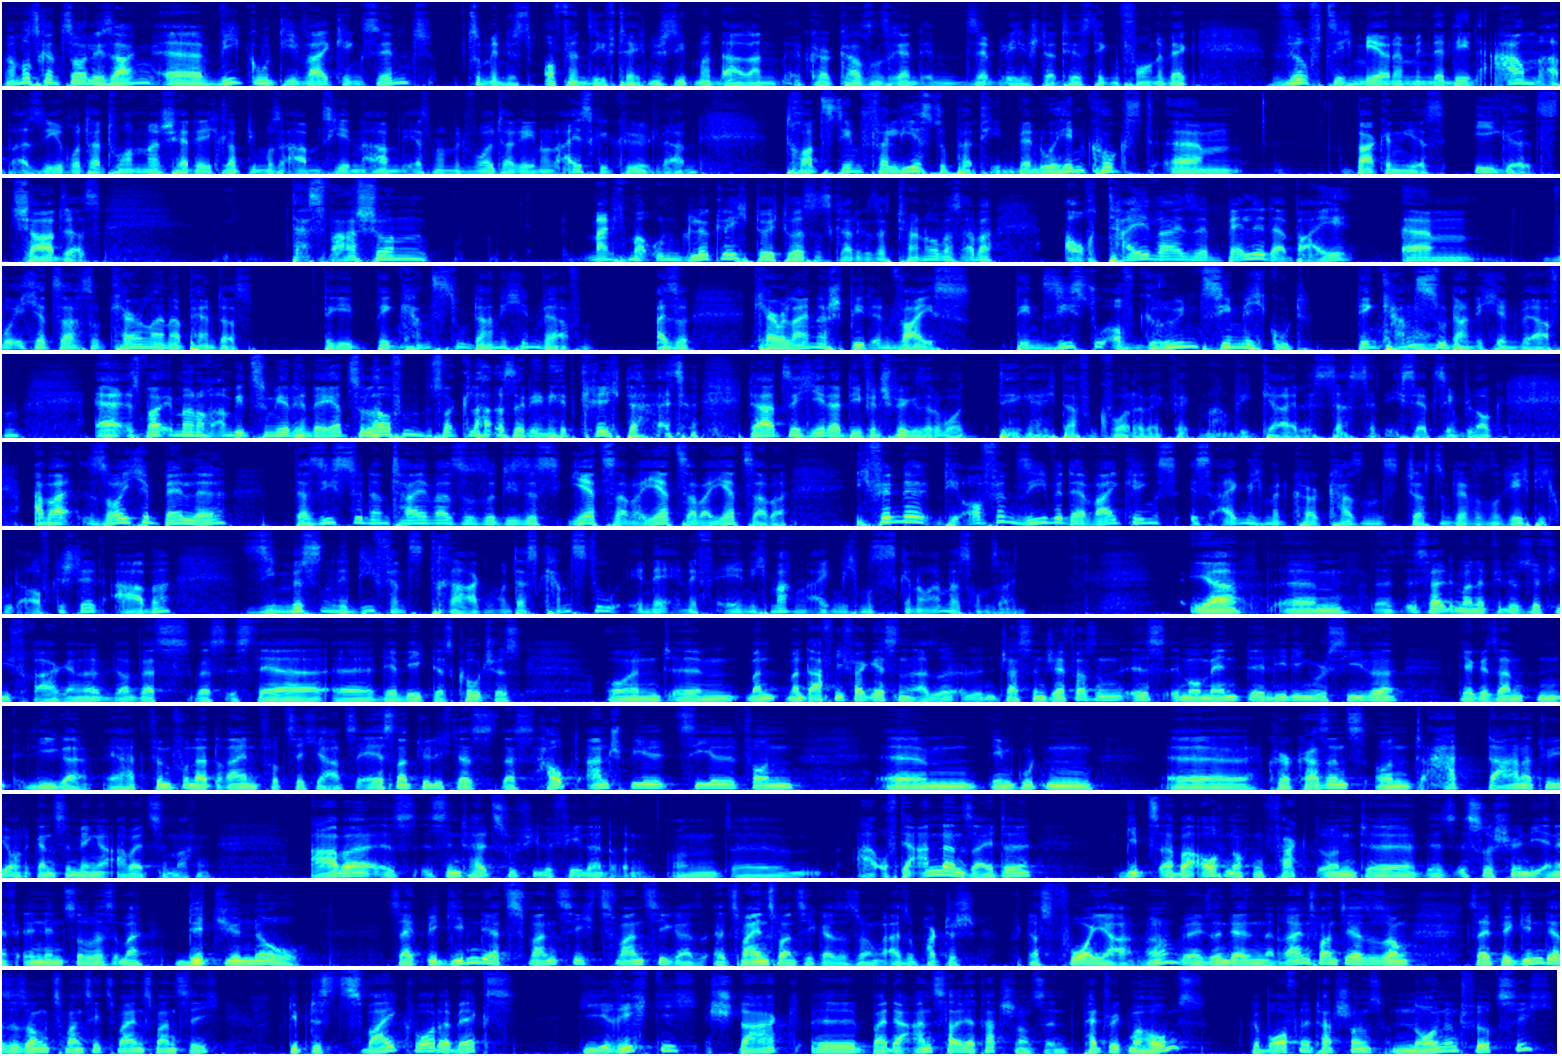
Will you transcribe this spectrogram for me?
Man muss ganz deutlich sagen, äh, wie gut die Vikings sind, zumindest offensivtechnisch, sieht man daran, Kirk Cousins rennt in sämtlichen Statistiken vorne weg, wirft sich mehr oder minder den Arm ab. Also die Rotatorenmanschette, ich glaube, die muss abends jeden Abend erstmal mit Voltaren und Eis gekühlt werden. Trotzdem verlierst du Partien. Wenn du hinguckst, ähm, Buccaneers, Eagles, Chargers, das war schon manchmal unglücklich durch, du hast es gerade gesagt, Turnovers, aber auch teilweise Bälle dabei, ähm, wo ich jetzt sage, so Carolina Panthers, den, den kannst du da nicht hinwerfen. Also Carolina spielt in weiß. Den siehst du auf grün ziemlich gut. Den kannst ja. du da nicht hinwerfen. Äh, es war immer noch ambitioniert, hinterher zu laufen. Es war klar, dass er den Hit kriegt. Da, also, da hat sich jeder Defense-Spiel gesagt, oh, Digga, ich darf einen Quarterback wegmachen. Wie geil ist das denn? Ich setze den Block. Aber solche Bälle, da siehst du dann teilweise so dieses jetzt aber, jetzt aber, jetzt aber. Ich finde, die Offensive der Vikings ist eigentlich mit Kirk Cousins, Justin Jefferson richtig gut aufgestellt, aber sie müssen eine Defense tragen und das kannst du in der NFL nicht machen. Eigentlich muss es genau andersrum sein. Ja, ähm, das ist halt immer eine Philosophiefrage. Ne? Was, was ist der, äh, der Weg des Coaches? Und ähm, man, man darf nicht vergessen, also Justin Jefferson ist im Moment der Leading Receiver der gesamten Liga. Er hat 543 Yards. Er ist natürlich das, das Hauptanspielziel von ähm, dem guten äh, Kirk Cousins und hat da natürlich auch eine ganze Menge Arbeit zu machen. Aber es, es sind halt zu viele Fehler drin. Und äh, auf der anderen Seite gibt's aber auch noch einen Fakt und äh, das ist so schön, die NFL nennt sowas immer Did you know? Seit Beginn der 2020er, äh, 22er Saison, also praktisch das Vorjahr, ne? wir sind ja in der 23er Saison, seit Beginn der Saison 2022 gibt es zwei Quarterbacks, die richtig stark äh, bei der Anzahl der Touchdowns sind. Patrick Mahomes, geworfene Touchdowns 49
